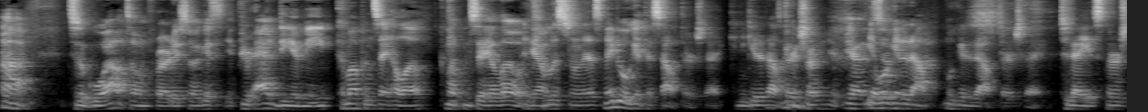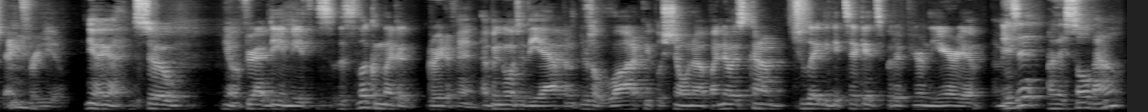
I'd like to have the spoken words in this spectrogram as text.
Ah, so go out on Friday. So I guess if you're at DME, Come up and say hello. come up and say hello. If you're listening to this, maybe we'll get this out Thursday. Can you get it out Thursday? try. Yeah, Yeah, so- we'll get it out. We'll get it out Thursday. Today is Thursday for you. Yeah, yeah. So, you know, if you're at DME, it's, it's looking like a great event. I've been going through the app and there's a lot of people showing up. I know it's kind of too late to get tickets, but if you're in the area, I mean, Is it? Are they sold out?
